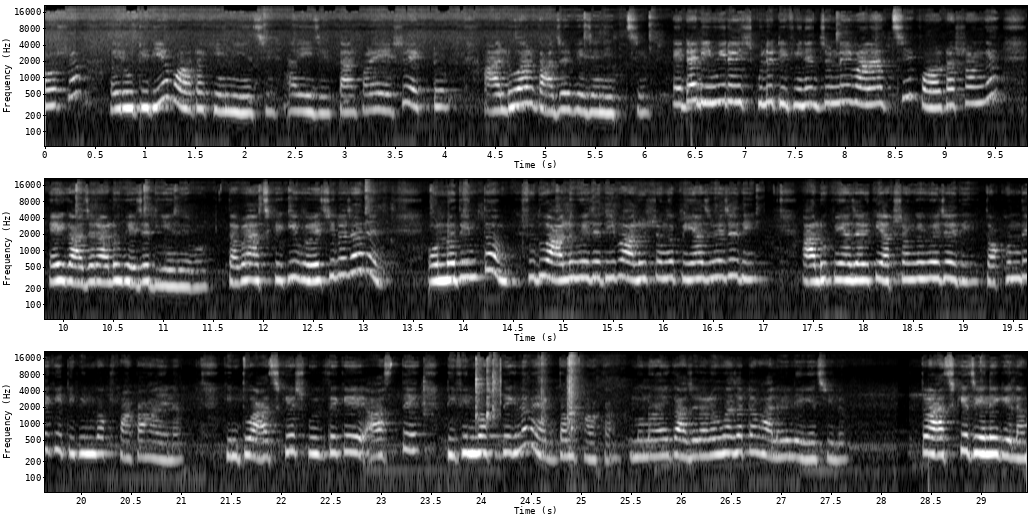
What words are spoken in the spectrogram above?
অবশ্য ওই রুটি দিয়ে পরোটা খেয়ে নিয়েছে। আর এই যে তারপরে এসে একটু আলু আর গাজর ভেজে নিচ্ছি। এটা রিমির ওই স্কুলে টিফিনের জন্যই বানাচ্ছি, পরোটার সঙ্গে এই গাজর আলু ভেজে দিয়ে দেবো। তবে আজকে কি হয়েছিল জানেন? অন্য দিন তো শুধু আলু ভেজে দিই বা আলুর সঙ্গে পেঁয়াজ ভেজে দিই। আলু, পেঁয়াজ আর কি একসঙ্গে ভেজে দিই। তখন দেখি টিফিন বক্স ফাঁকা হয় না। কিন্তু আজকে স্কুল থেকে আসতে টিফিন বক্স দেখলাম একদম ফাঁকা। মনে হয় গাজর আলু ভাজাটা ভালোই লেগেছিলো। তো আজকে জেনে গেলাম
